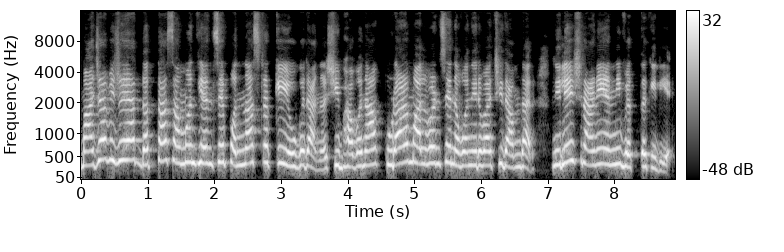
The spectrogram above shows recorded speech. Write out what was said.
माझ्या विजयात दत्ता सामंत यांचे पन्नास टक्के योगदान अशी भावना कुडाळ मालवणचे नवनिर्वाचित आमदार निलेश राणे यांनी व्यक्त केली आहे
